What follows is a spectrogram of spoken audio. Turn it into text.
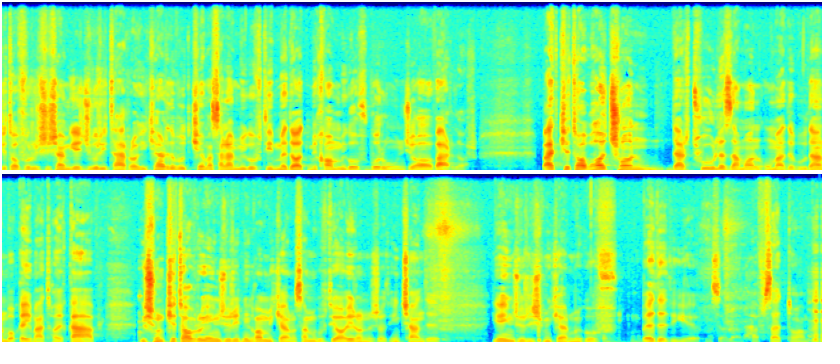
کتاب فروشیش هم یه جوری طراحی کرده بود که مثلا می‌گفتی مداد می‌خوام می‌گفت برو اونجا بردار بعد کتاب ها چون در طول زمان اومده بودن با قیمت های قبل ایشون کتاب روی اینجوری نگاه می‌کرد. مثلا می‌گفتی آقا ایران نژاد این چنده؟ یه اینجوریش می‌کرد می‌گفت بده دیگه مثلا 700 تومن بده.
